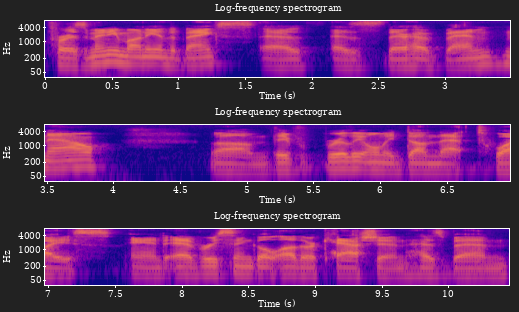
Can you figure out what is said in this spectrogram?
for as many money in the banks as as there have been now, um, they've really only done that twice, and every single other cash in has been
